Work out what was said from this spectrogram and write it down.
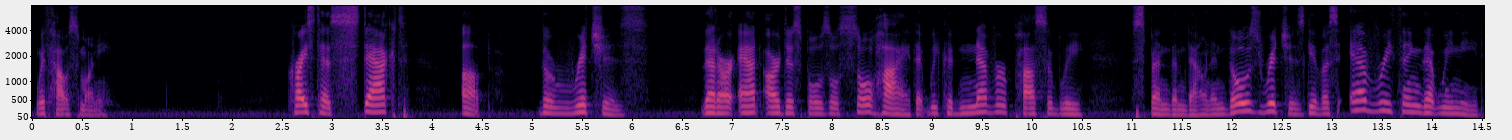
with house money. Christ has stacked up the riches that are at our disposal so high that we could never possibly spend them down. And those riches give us everything that we need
